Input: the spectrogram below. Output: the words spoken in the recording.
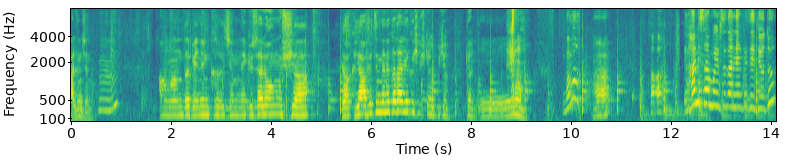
Heh, Geldi mi canım? Aman da benim karıcığım ne güzel olmuş ya. Ya kıyafetin de ne kadar yakışmış. Gel öpeceğim. Gel. Oo. Bu mu? Ha? E, hani sen bu elbiseden nefret ediyordun?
